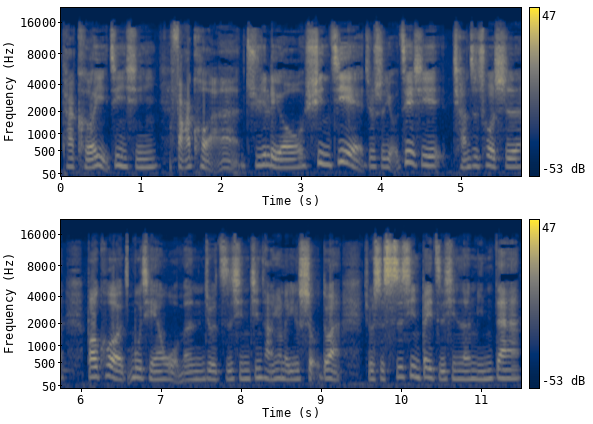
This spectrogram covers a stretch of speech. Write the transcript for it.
他可以进行罚款、拘留、训诫，就是有这些强制措施。包括目前我们就执行经常用的一个手段，就是私信被执行人名单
